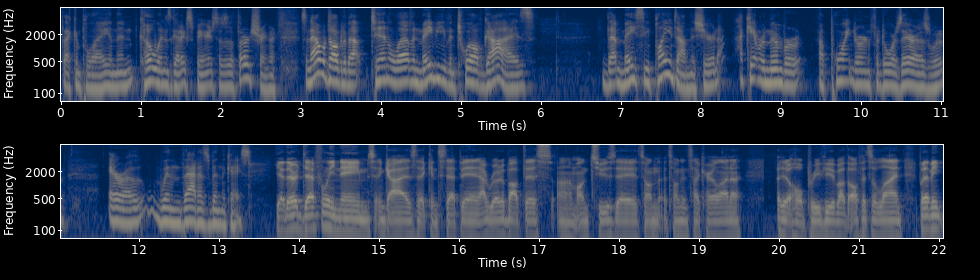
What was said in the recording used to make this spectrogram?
that can play, and then Cohen's got experience as a third stringer. So now we're talking about 10, 11, maybe even 12 guys that may see playing time this year. And I can't remember a point during Fedora's eras where, era when that has been the case. Yeah, there are definitely names and guys that can step in. I wrote about this um, on Tuesday. It's on it's on Inside Carolina. I did a whole preview about the offensive line. But I mean,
